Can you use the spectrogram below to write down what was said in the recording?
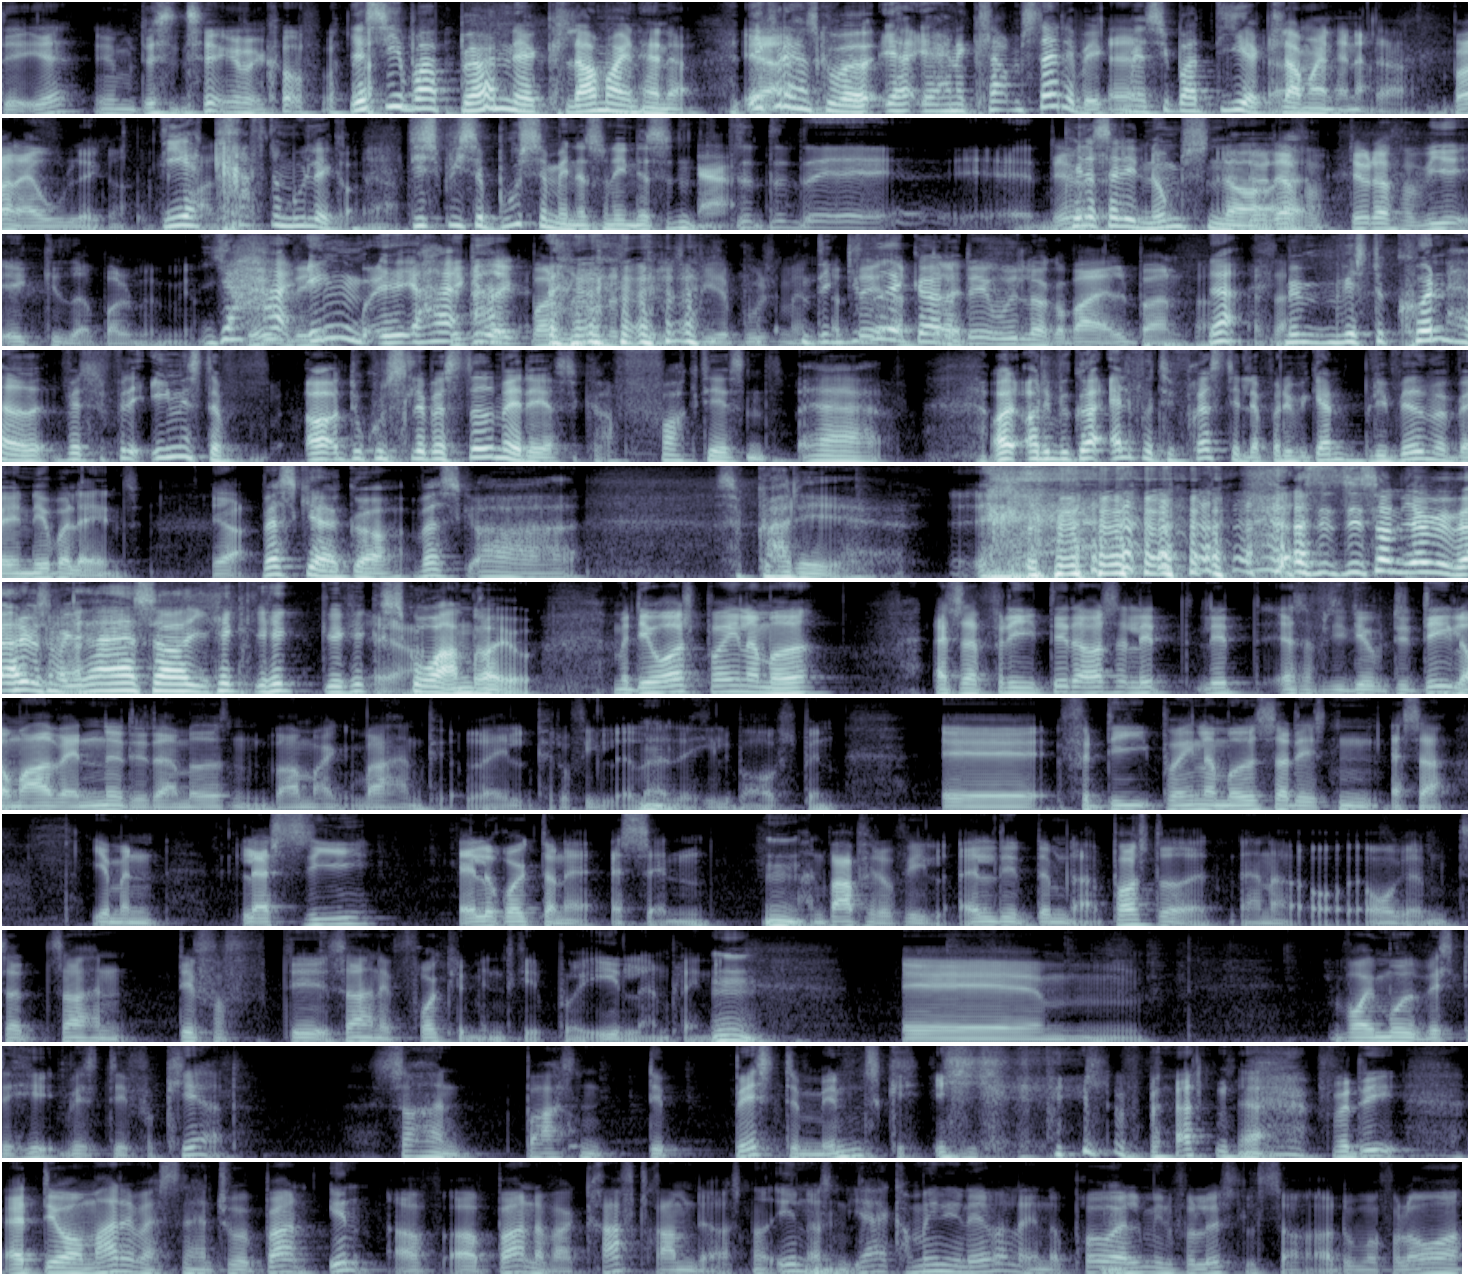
Det, ja, jamen, det tænker jeg da godt for. Jeg siger bare, at børnene er klammere, end han er. Ikke Ja. fordi han skulle være... Ja, ja, han er klam stadigvæk, Ja. ja. men jeg siger bare, at de er klammere, end han er. Ja, børn er ulækre. De er kraftigt ulækre. Ja. De spiser bussemænd og sådan en. og Sådan, Ja. d- d- d- Det er piller sig lidt i numsen. Det er Og, derfor, det er derfor vi ikke gider at bolle med dem. jo. jeg Det har fordi- ingen... Jeg har, Jeg gider ikke bolle med nogen, der spiser busmand. Det Og gider ikke gøre og, det. Og det udelukker bare alle børn. fra. Ja, altså, men hvis du kun havde... Hvis, for det eneste... Og du kunne slippe afsted med det, og så gør, fuck, det er sådan... Ja. Og, og det vil gøre alt for tilfredsstillende, for det vil gerne blive ved med at være i Neverland. ja. Hvad skal jeg gøre? Hvad skal... Ah, så gør det... altså, det er sådan, jeg vil være det, hvis man ja, så jeg kan ikke, jeg kan ikke, jeg kan ikke Ja. ja. score andre jo. Men det er jo også på en eller anden måde, altså fordi det der også er lidt, lidt altså fordi det, jo- det deler meget vandene, det der med, sådan, var, Mark- var han reelt pædofil, eller mm. er det hele bare opspind? Øh, fordi på en eller anden måde, så er det sådan, altså, jamen, lad os sige, alle rygterne er sande. Mm. Han var pædofil. Alle de, dem, der har påstået, at han har overgrebet, så, så, er han, det for, det, så er han et frygteligt menneske på et eller andet plan. Mm. Øh, hvorimod, hvis det, he- hvis det er forkert, så er han bare sådan det bedste menneske i hele verden. Ja. Fordi at det var meget det med, sådan, han tog børn ind, og, og børn, der var kraftramte og sådan noget, Mm. ind og sådan, ja, kom ind i Neverland og prøv alle mine forlystelser, og du må få lov at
